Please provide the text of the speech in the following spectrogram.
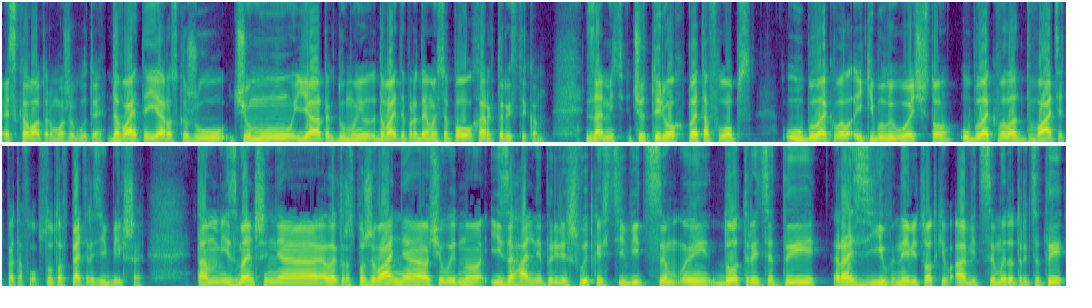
ескаватор може бути. Давайте я розкажу, чому я так думаю. Давайте пройдемося по характеристикам. Замість чотирьох петафлопс у Blackwell, які були у H100, у Blackwell 20 петафлопс, тобто в 5 разів більше. Там і зменшення електроспоживання, очевидно, і загальний приріст швидкості від 7 до 30 разів, не відсотків, а від 7 до 30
